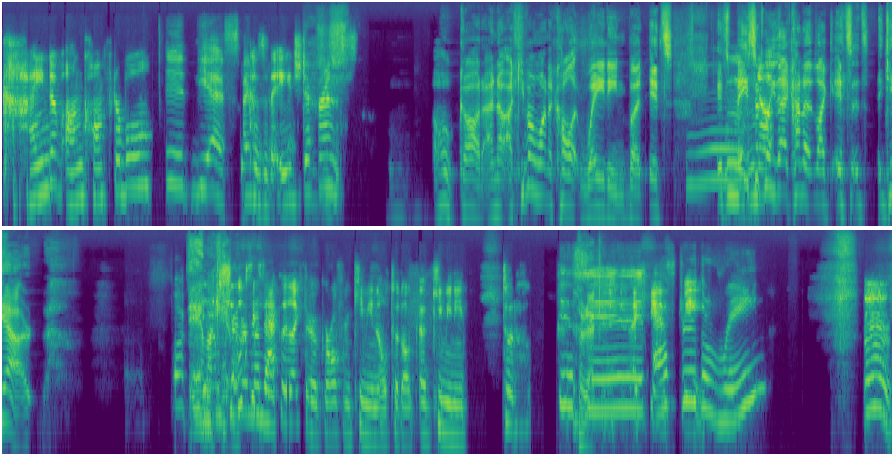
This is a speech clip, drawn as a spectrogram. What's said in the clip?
kind of uncomfortable it, yes, because of the age difference. Oh God, I know. I keep on wanting to call it waiting, but it's it's Mm, basically no. that kind of like it's it's yeah. Fuck Damn, I She looks remember. exactly like the girl from Kimi no Todo, uh, Kimi ni Todo. Is Sorry, I can't- I it after speak. the rain Mm,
